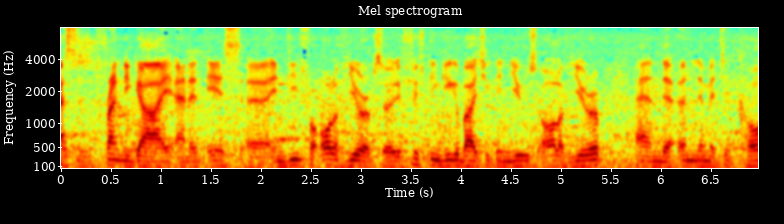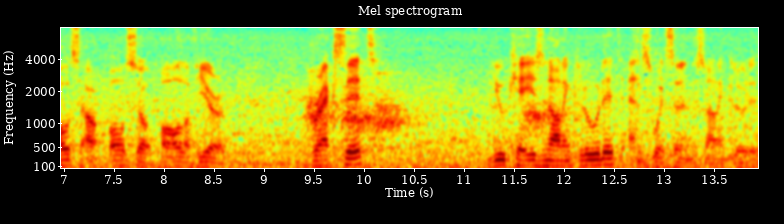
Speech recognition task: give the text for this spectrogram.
asked a friendly guy, and it is uh, indeed for all of Europe. So the 15 gigabytes you can use all of Europe, and the unlimited calls are also all of Europe. Brexit, UK is not included and Switzerland is not included.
